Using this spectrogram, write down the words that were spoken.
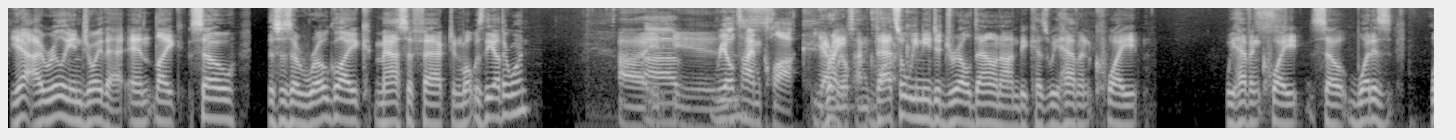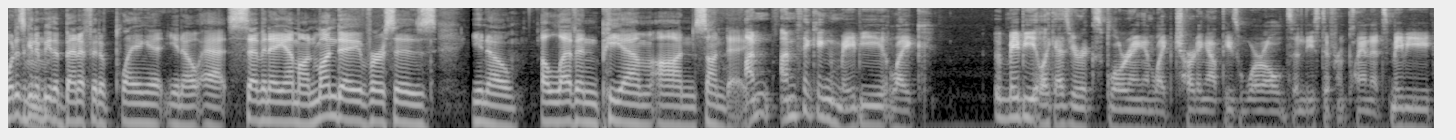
yeah, I really enjoy that. And like so this is a roguelike Mass Effect and what was the other one? Uh, Uh, it is real time clock. Yeah, right. real time. Clock. That's what we need to drill down on because we haven't quite we haven't quite so what is what is going to be the benefit of playing it, you know, at 7 a.m. on Monday versus, you know, 11 p.m. on Sunday? I'm I'm thinking maybe like maybe like as you're exploring and like charting out these worlds and these different planets, maybe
